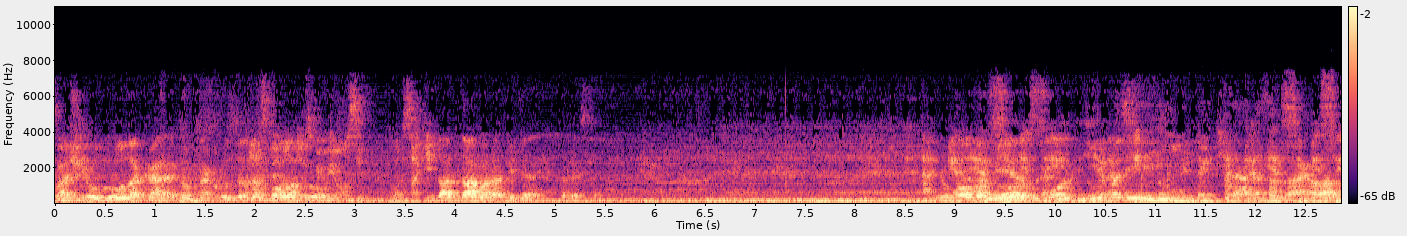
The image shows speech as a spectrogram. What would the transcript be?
Eu acho que o Lula, cara, não tá cruzando a bola pro Dadá Maravilha o Valdomiro, Bolívar e Índio tem que tirar essa zaga lá.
